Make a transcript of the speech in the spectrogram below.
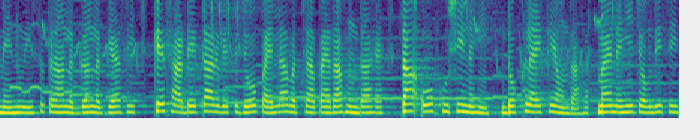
ਮੈਨੂੰ ਇਸ ਤਰ੍ਹਾਂ ਲੱਗਣ ਲੱਗਿਆ ਸੀ ਕਿ ਸਾਡੇ ਘਰ ਵਿੱਚ ਜੋ ਪਹਿਲਾ ਬੱਚਾ ਪੈਦਾ ਹੁੰਦਾ ਹੈ, ਤਾਂ ਉਹ ਖੁਸ਼ੀ ਨਹੀਂ, ਦੁੱਖ ਲੈ ਕੇ ਆਉਂਦਾ ਹੈ। ਮੈਂ ਨਹੀਂ ਚਾਹੁੰਦੀ ਸੀ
